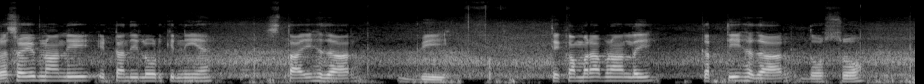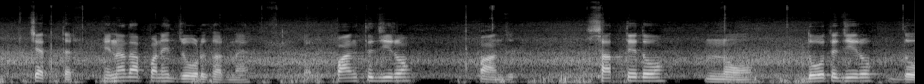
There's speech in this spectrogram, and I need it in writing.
ਰਸੋਈ ਬਣਾਉਣ ਲਈ ਇੱਟਾਂ ਦੀ ਲੋੜ ਕਿੰਨੀ ਹੈ? 27020 ਤੇ ਕਮਰਾ ਬਣਾਉਣ ਲਈ 31275 ਇਹਨਾਂ ਦਾ ਆਪਾਂ ਨੇ ਜੋੜ ਕਰਨਾ ਹੈ। 5 ਤੇ 0 5 7 ਤੇ 2 9 2 ਤੇ 0 2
